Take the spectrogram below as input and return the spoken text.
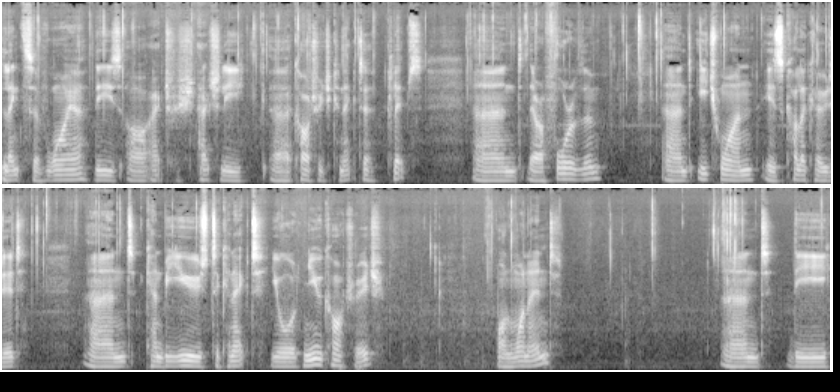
lengths of wire. These are act actually uh, cartridge connector clips and there are four of them and each one is color coded and can be used to connect your new cartridge on one end and the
